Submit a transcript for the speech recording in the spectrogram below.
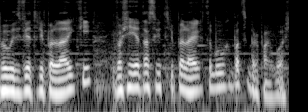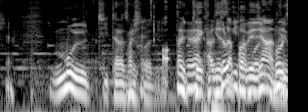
były dwie AAA-ki i właśnie jedna z tych AAA to był chyba Cyberpunk właśnie. multi teraz Właśnie- wychodzi. O, Tak, tak, ale był- niezapowiedzianych.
